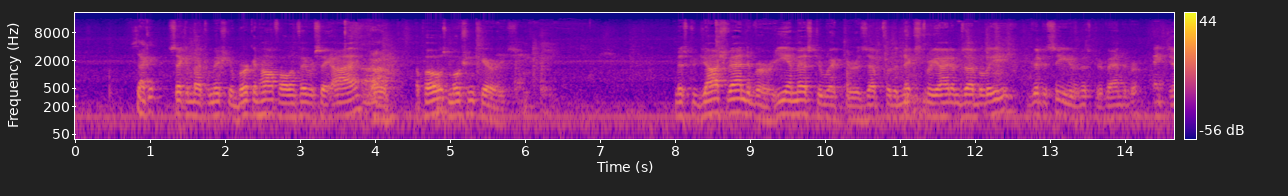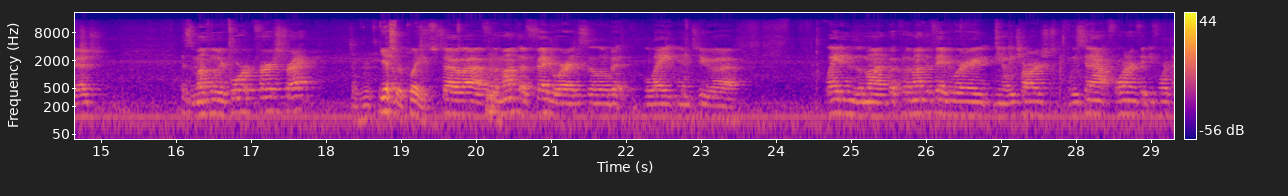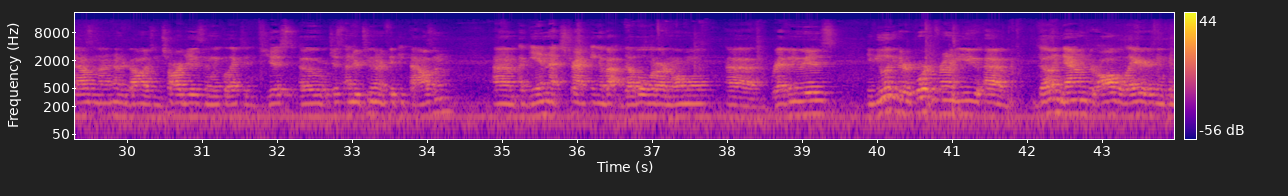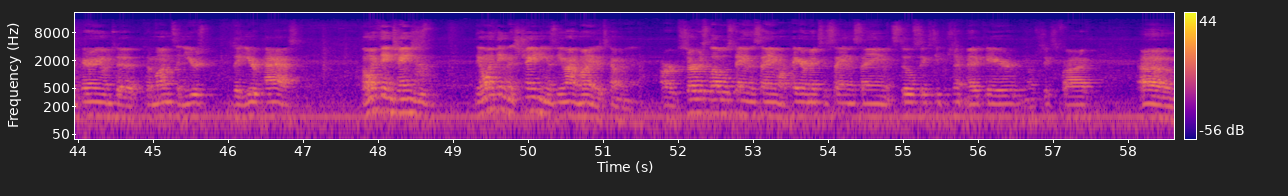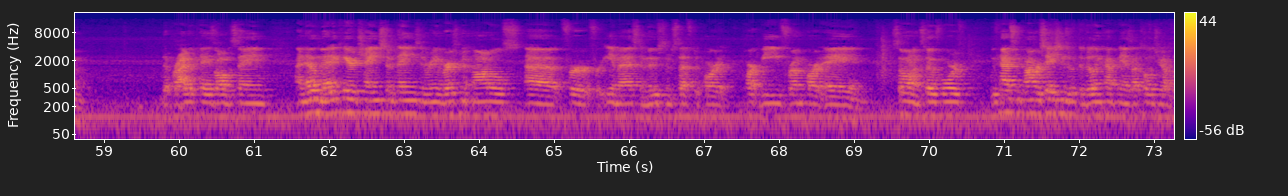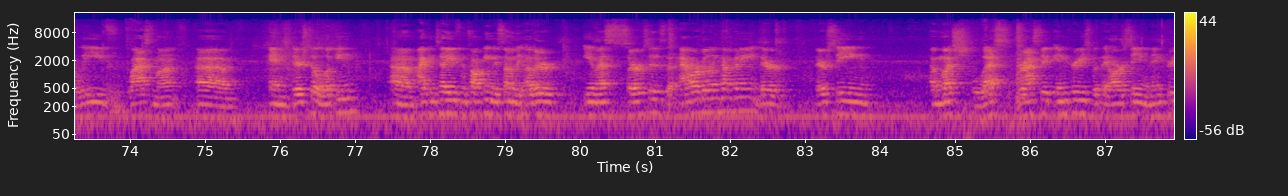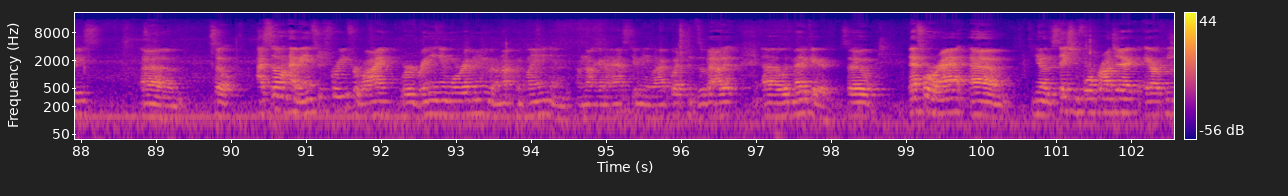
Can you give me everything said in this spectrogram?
Second? second by Commissioner Birkenhoff. All in favor say aye. Aye. Opposed, motion carries. Mr. Josh Vandiver, EMS Director, is up for the next three items, I believe. Good to see you, Mr. Vandiver. Thank you, Judge. This is the monthly report first, right? Yes, sir, please. So uh, for the month of February, this is a little bit late into uh, late into the month, but for the month of February, you know, we charged, we sent out four hundred fifty-four thousand nine hundred dollars in charges, and we collected just over, just under two hundred fifty thousand. Um, again, that's tracking about double what our normal uh, revenue is. If you look at the report in front of you, um, going down through all the layers and comparing them to, to months and years, the year past, the only thing changes, the only thing that's changing is the amount of money that's coming in. Our service level's staying the same, our payer mix is staying the same, it's still sixty percent Medicare, you know, sixty-five. Um, the private pay is all the same. I know Medicare changed some things in reimbursement models, uh, for, for EMS and moved some stuff to part, part B from part A and so on and so forth. we've had some conversations with the billing company, as I told you, I believe, last month, um, and they're still looking. Um, I can tell you from talking to some of the other EMS services that have our billing company, they're they're seeing a much less drastic increase, but they are seeing an increase. Um, so I still don't have answers for you for why we're bringing in more revenue, but I'm not complaining, and I'm not going to ask too many live questions about it uh, with Medicare. So that's where we're at. Um, you know, the Station 4 project, ARP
